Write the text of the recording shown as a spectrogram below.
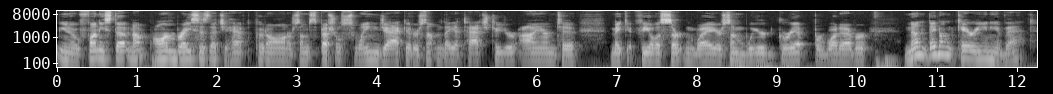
you know, funny stuff, not arm braces that you have to put on or some special swing jacket or something they attach to your iron to make it feel a certain way or some weird grip or whatever. None they don't carry any of that.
